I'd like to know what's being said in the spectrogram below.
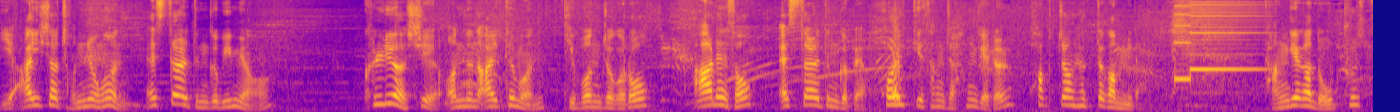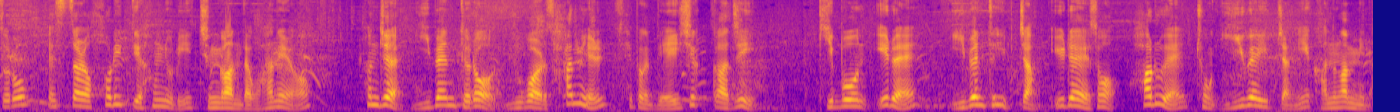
이 아이샤 전용은 SR 등급이며 clear 시 얻는 아이템은 기본적으로 R에서 SR 등급의 허리띠 상자 한 개를 확정 획득합니다. 단계가 높을수록 SR 허리띠 확률이 증가한다고 하네요. 현재 이벤트로 6월 3일 새벽 4시까지 기본 1회, 이벤트 입장 1회 해서 하루에 총 2회 입장이 가능합니다.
